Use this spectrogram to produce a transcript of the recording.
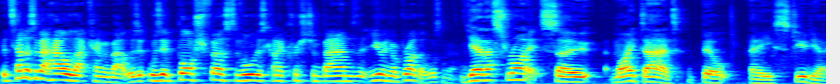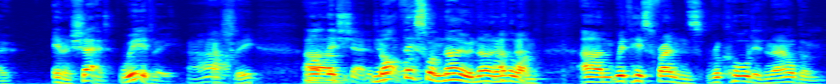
But tell us about how all that came about. Was it was it BOSH first of all, this kind of Christian band that you and your brother, wasn't it? yeah, that's right. So my dad built a studio in a shed. Weirdly, Ah. actually, Not Um, this shed, not this one. No, no, another one. Um, with his friends, recorded an album.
